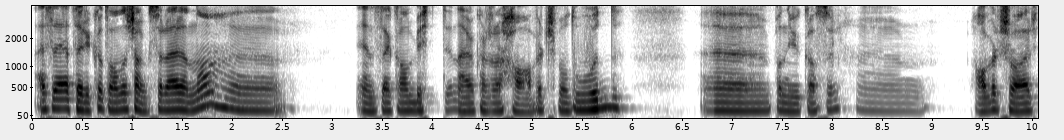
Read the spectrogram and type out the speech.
Altså, så jeg tør ikke å ta noen sjanser der ennå. Uh, eneste jeg kan bytte inn, er jo kanskje Havertz mot Wood uh, på Newcastle. Uh, Havertz var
